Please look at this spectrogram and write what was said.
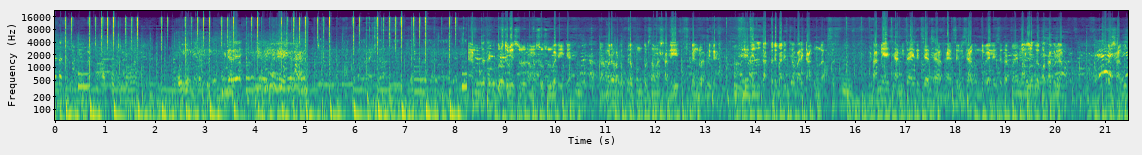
আরেকটা ছিল ওই আমার শ্বশুর হঠাৎ করে ফোন করছে আমার শাড়ি ব্যাঙ্গালোর থেকে। যে যেহেতু বাড়ি যাও, বাড়িতে আগুন লাগছে। তো আমি আইছি, আমি তো আই দেখছি আচ্ছা ফায়ার আগুন নিবে এলেছে। তারপরে মাল লোকে কথা বললাম সাগুর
